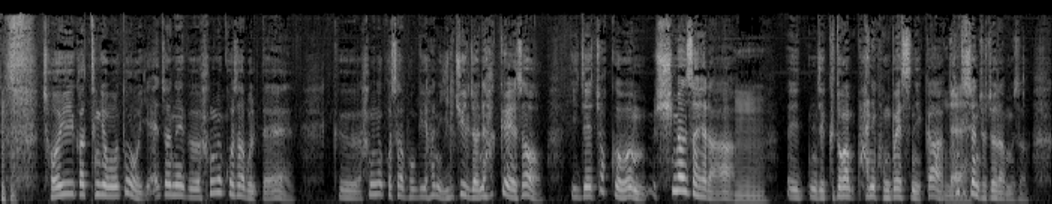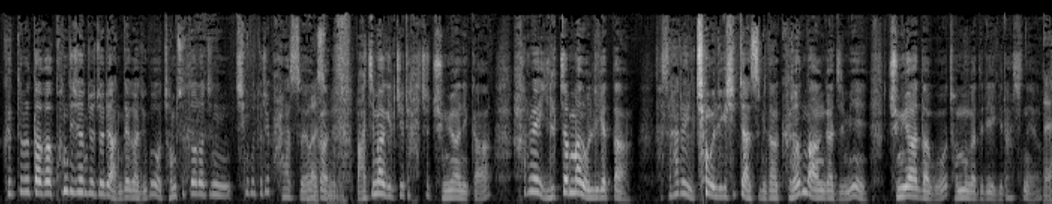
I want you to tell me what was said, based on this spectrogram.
저희 같은 경우도 예전에 그 학력고사 볼 때 그 학력고사 보기 한 일주일 전에 학교에서 이제 조금 쉬면서 해라. 음. 이제 그동안 많이 공부했으니까 네. 컨디션 조절하면서 그러다가 컨디션 조절이 안 돼가지고 점수 떨어진 친구들이 많았어요. 그러니까 맞습니다. 그러니까 마지막 일주일이 아주 중요하니까 하루에 1점만 올리겠다. 사실 하루에 1점 올리기 쉽지 않습니다. 그런 마음가짐이 중요하다고 전문가들이 얘기를 하시네요. 네.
